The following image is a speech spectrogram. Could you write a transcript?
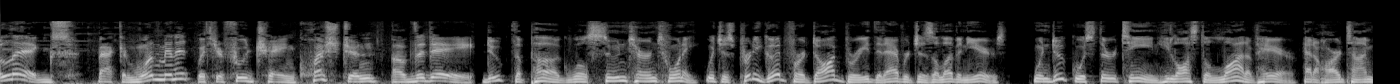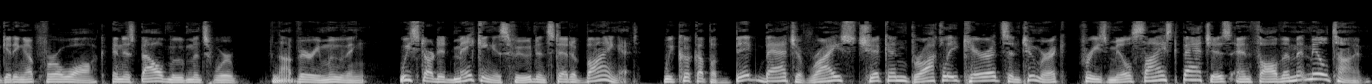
legs. Back in one minute with your food chain question of the day. Duke the Pug will soon turn 20, which is pretty good for a dog breed that averages 11 years. When Duke was 13, he lost a lot of hair, had a hard time getting up for a walk, and his bowel movements were not very moving. We started making his food instead of buying it. We cook up a big batch of rice, chicken, broccoli, carrots, and turmeric, freeze meal-sized batches, and thaw them at mealtime.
